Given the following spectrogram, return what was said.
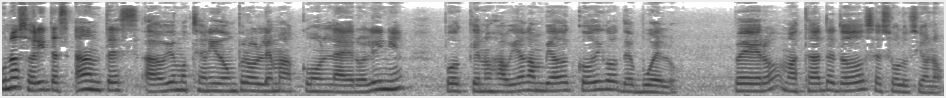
Unas horitas antes habíamos tenido un problema con la aerolínea porque nos había cambiado el código de vuelo, pero más tarde todo se solucionó.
